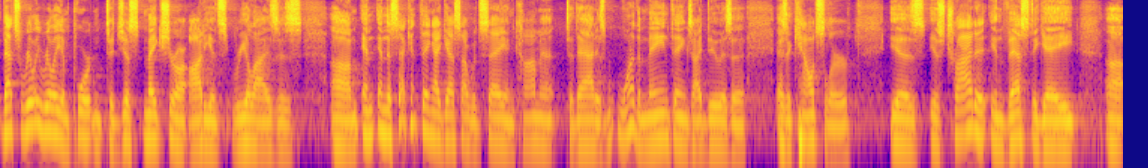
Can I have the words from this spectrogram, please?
that's really, really important to just make sure our audience realizes. Um, and, and the second thing I guess I would say and comment to that is one of the main things I do as a, as a counselor is, is try to investigate uh,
